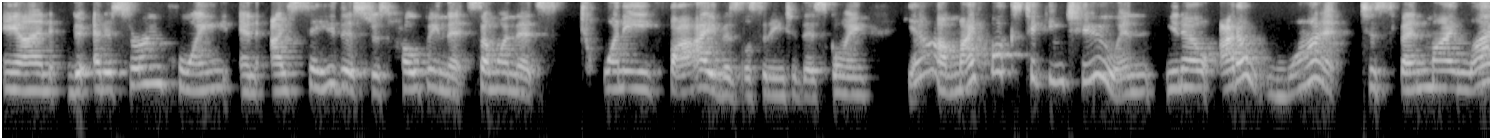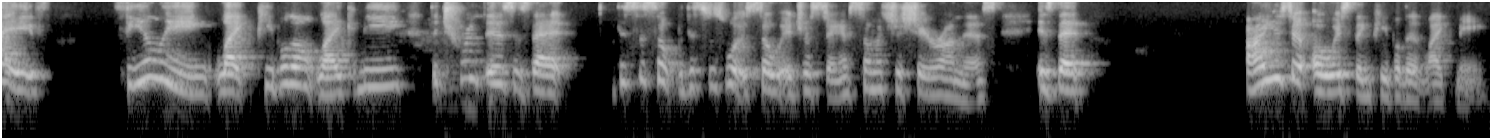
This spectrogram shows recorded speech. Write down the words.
and at a certain point, and I say this just hoping that someone that's 25 is listening to this going, yeah, my clock's ticking too. And, you know, I don't want to spend my life feeling like people don't like me. The truth is, is that this is so, this is what's so interesting. I have so much to share on this is that I used to always think people didn't like me.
